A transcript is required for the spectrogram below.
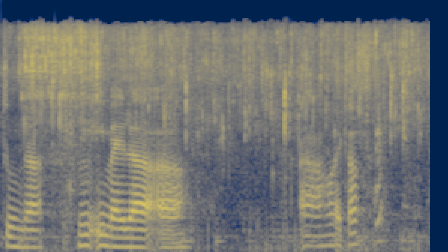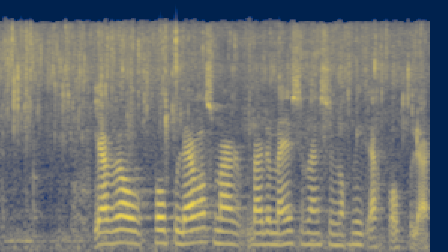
toen, toen e-mailen... hoe heet dat? Ja, wel populair was, maar bij de meeste mensen nog niet echt populair.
